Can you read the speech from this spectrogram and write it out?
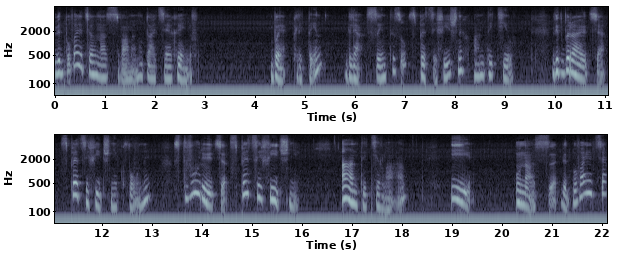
відбувається у нас з вами мутація генів Б-клітин для синтезу специфічних антитіл. Відбираються специфічні клони, створюються специфічні антитіла, і у нас відбувається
